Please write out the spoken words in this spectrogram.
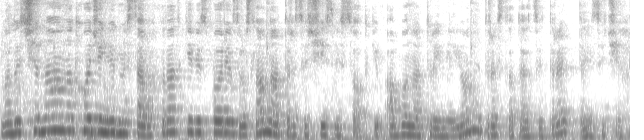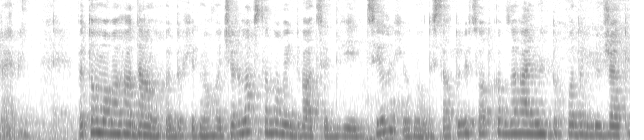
Величина надходжень від місцевих податків і зборів зросла на 36% або на 3 мільйони 333 тисячі гривень. Питома вага даного дохідного джерела становить 22,1% в загальних доходах бюджету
